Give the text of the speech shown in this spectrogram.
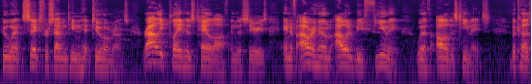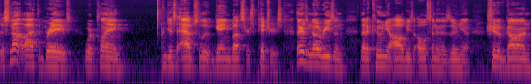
who went 6 for 17 and hit two home runs. Riley played his tail off in this series, and if I were him, I would be fuming with all of his teammates. Because it's not like the Braves were playing just absolute gangbusters pitchers. There's no reason that Acuna, Albies, Olson, and Ozuna should have gone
